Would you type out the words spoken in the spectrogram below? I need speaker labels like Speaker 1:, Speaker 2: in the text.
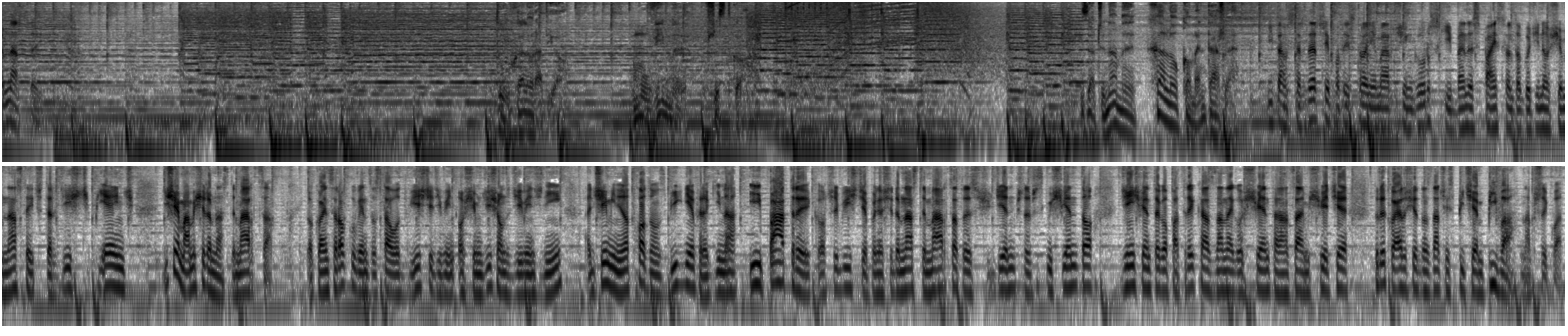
Speaker 1: 5 po 17.
Speaker 2: Tu Halo Radio. Mówimy wszystko. Zaczynamy Halo Komentarze.
Speaker 1: Witam serdecznie, po tej stronie Marcin Górski. Będę z Państwem do godziny 18.45. Dzisiaj mamy 17 marca do końca roku, więc zostało 289 dni, a dzisiaj miny obchodzą Zbigniew, Regina i Patryk. Oczywiście, ponieważ 17 marca to jest dzień, przede wszystkim święto, Dzień Świętego Patryka, znanego święta na całym świecie, który kojarzy się jednoznacznie z piciem piwa na przykład.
